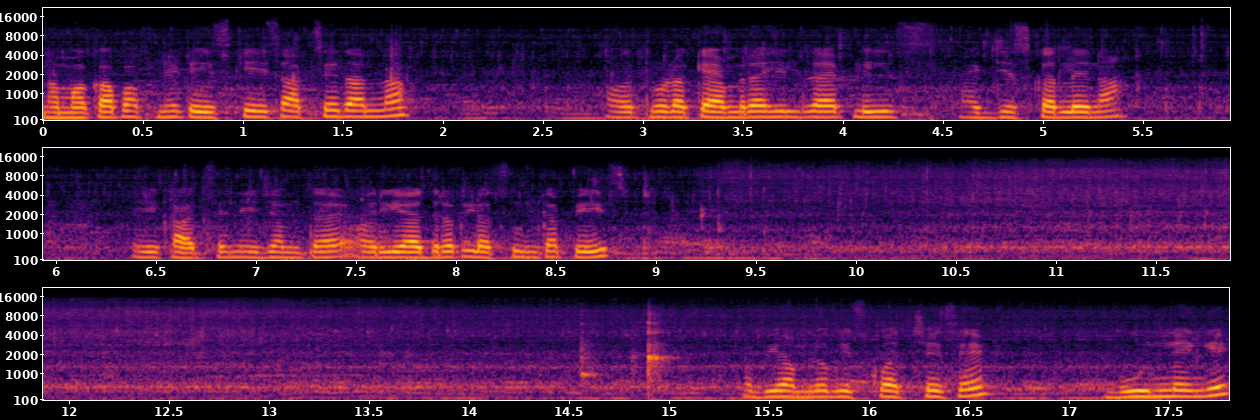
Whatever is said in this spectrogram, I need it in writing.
नमक आप अपने टेस्ट के हिसाब से डालना। और थोड़ा कैमरा हिल रहा है, प्लीज़ एडजस्ट कर लेना। एक हाथ से नहीं जमता है। और ये अदरक लहसुन का पेस्ट। अभी हम लोग इसको अच्छे से भून लेंगे।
